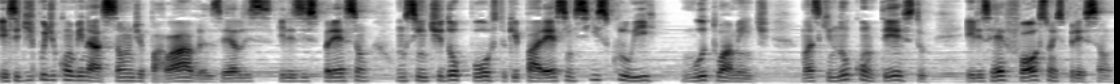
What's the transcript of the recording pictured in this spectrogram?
Esse tipo de combinação de palavras, eles, eles expressam um sentido oposto que parecem se excluir mutuamente, mas que no contexto eles reforçam a expressão.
